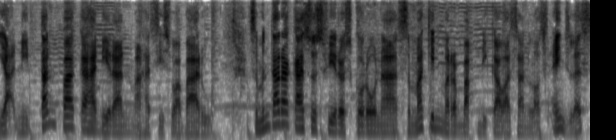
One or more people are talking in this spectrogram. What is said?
yakni tanpa kehadiran mahasiswa baru. Sementara kasus virus corona semakin merebak di kawasan Los Angeles,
